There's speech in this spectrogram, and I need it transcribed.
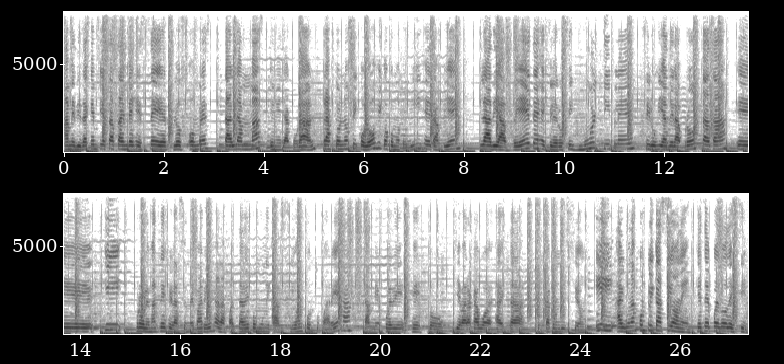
A medida que empiezas a envejecer, los hombres tardan más en eyacular. Trastornos psicológicos, como te dije, también la diabetes, esclerosis múltiple, cirugía de la próstata eh, y problemas de relación de pareja, la falta de comunicación con tu pareja también puede esto llevar a cabo a, esta, esta condición. Y algunas complicaciones, ¿qué te puedo decir?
